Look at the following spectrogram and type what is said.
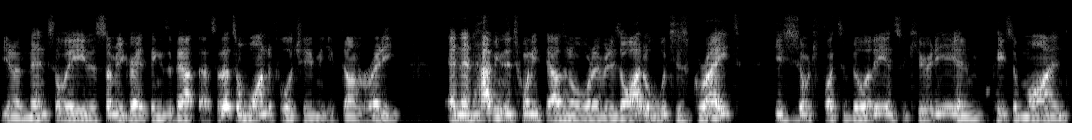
you know mentally. There's so many great things about that. So that's a wonderful achievement you've done already. And then having the 20000 or whatever it is idle which is great gives you so much flexibility and security and peace of mind.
